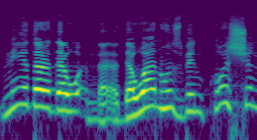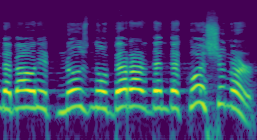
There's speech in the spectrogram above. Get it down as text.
neither the, the one who's been questioned about it knows no better than the questioner.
